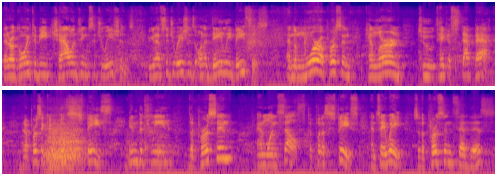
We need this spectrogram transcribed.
that are going to be challenging situations. You're going to have situations on a daily basis. And the more a person can learn to take a step back, and a person can put space in between the person and oneself, to put a space and say, wait, so the person said this.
